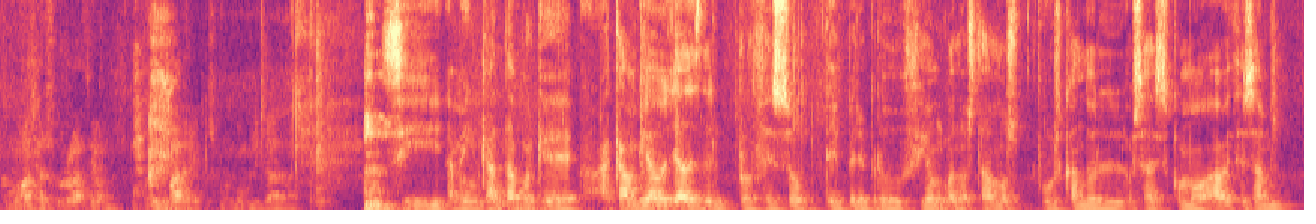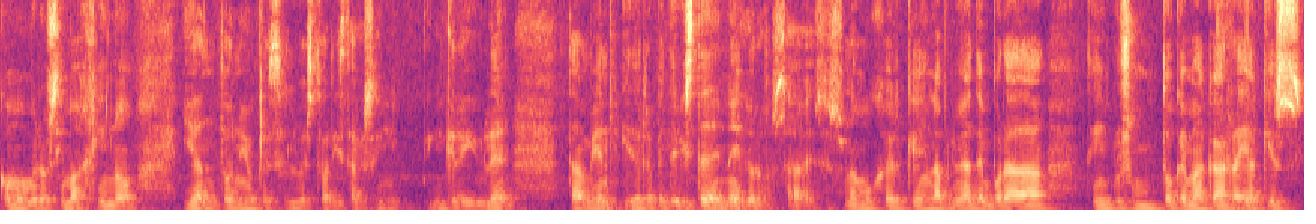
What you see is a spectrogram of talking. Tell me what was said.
cómo va a ser su relación con su padre, que es muy complicada? Sí, me encanta porque ha cambiado ya desde el proceso de preproducción, cuando estábamos buscando el... O sea, es como a veces a mí, como me los imagino, y Antonio, que es el vestuarista, que es in increíble también, y de repente viste de negro, ¿sabes? Es una mujer que en la primera temporada tiene incluso un toque macarra y aquí es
